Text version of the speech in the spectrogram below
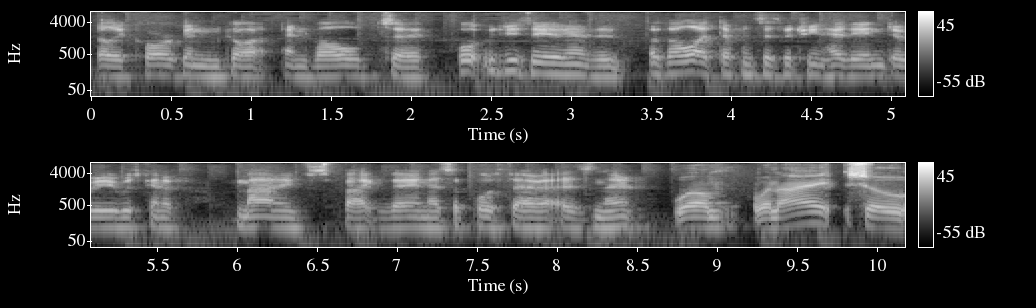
Billy Corgan got involved. Uh, what would you say? You know, there's a lot of differences between how the NWA was kind of managed back then as opposed to how it is now? Well, when I so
